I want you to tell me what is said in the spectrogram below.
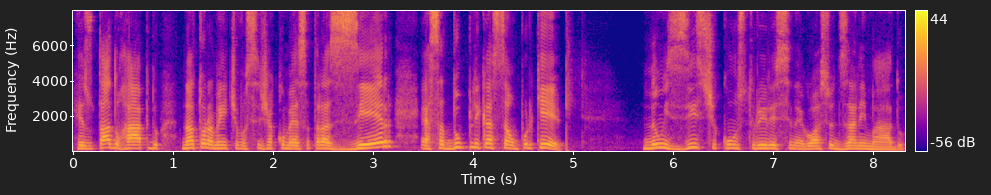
Resultado rápido, naturalmente você já começa a trazer ter essa duplicação. Por quê? Não existe construir esse negócio desanimado.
